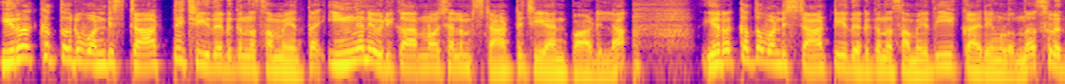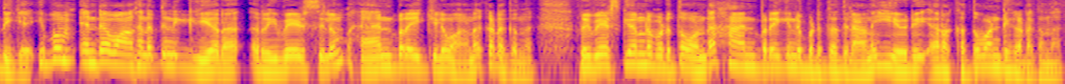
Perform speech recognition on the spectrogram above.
ഇറക്കത്തൊരു വണ്ടി സ്റ്റാർട്ട് ചെയ്തെടുക്കുന്ന സമയത്ത് ഇങ്ങനെ ഒരു കാരണവശാലും സ്റ്റാർട്ട് ചെയ്യാൻ പാടില്ല. ഇറക്കത്തെ വണ്ടി സ്റ്റാർട്ട് ചെയ്തെടുക്കുന്ന സമയത്ത് ഈ കാര്യങ്ങളൊന്ന് ശ്രദ്ധിക്കുക. ഇപ്പം എന്റെ വാഹനത്തിന്റെ ഗിയർ റിവേഴ്സിലും ഹാൻഡ് ബ്രേക്കിലുമാണ് കിടക്കുന്നത്. റിവേഴ്സ് ഗിയറിന്റെ പിടുത്തമുണ്ട്. ഹാൻഡ് ബ്രേക്കിന്റെ പിടുത്തത്തിലാണ് ഈ ഒരു ഇറക്കത്ത് വണ്ടി കിടക്കുന്നത്.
